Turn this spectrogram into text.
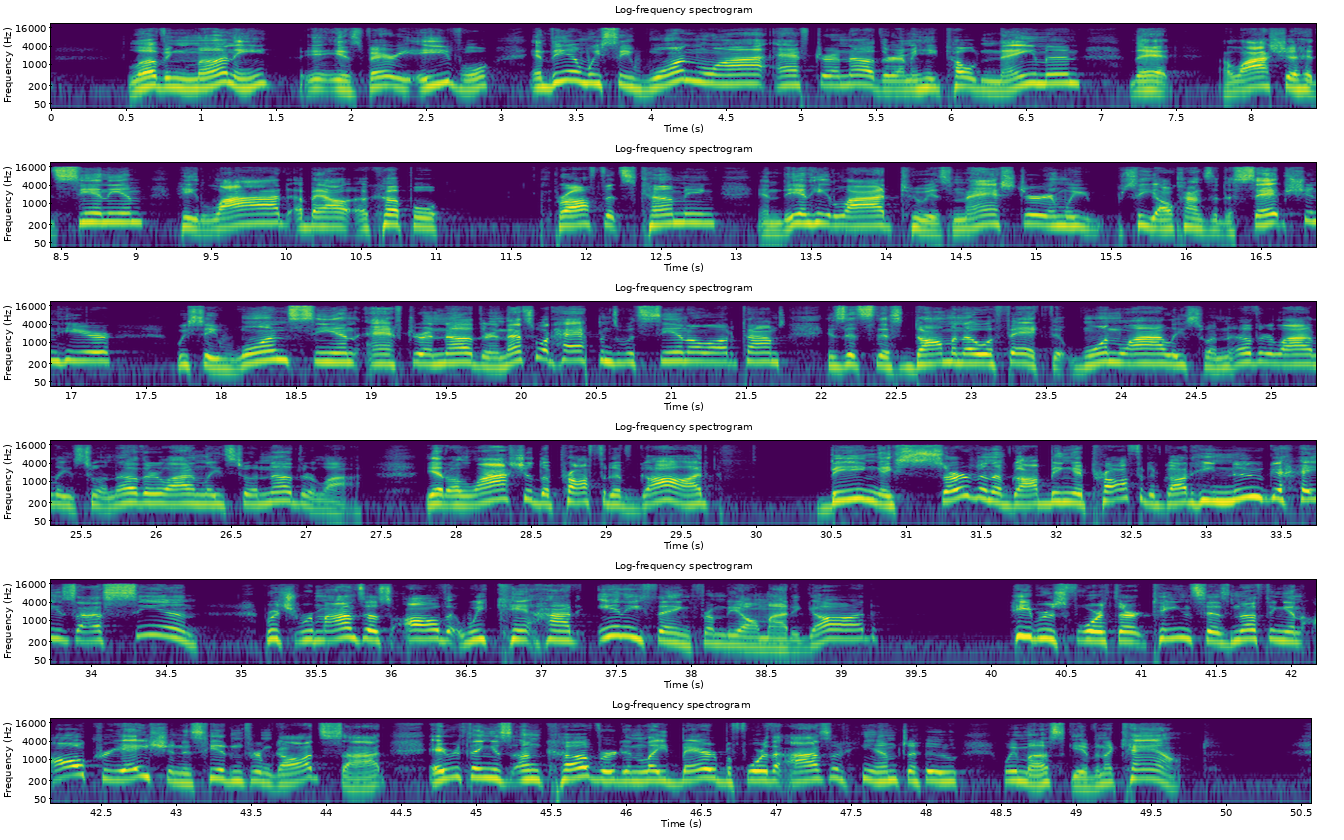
loving money is very evil. And then we see one lie after another. I mean, he told Naaman that Elisha had sent him. He lied about a couple prophets coming, and then he lied to his master. And we see all kinds of deception here we see one sin after another and that's what happens with sin a lot of times is it's this domino effect that one lie leads to another lie leads to another lie and leads to another lie. Yet elisha the prophet of god being a servant of god being a prophet of god he knew gehazi's sin which reminds us all that we can't hide anything from the almighty god Hebrews 4:13 says nothing in all creation is hidden from God's sight. Everything is uncovered and laid bare before the eyes of him to whom we must give an account.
